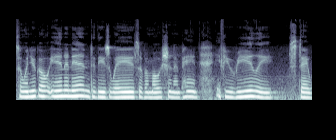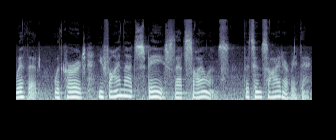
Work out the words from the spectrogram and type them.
So when you go in and in to these waves of emotion and pain, if you really stay with it with courage, you find that space, that silence that's inside everything.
